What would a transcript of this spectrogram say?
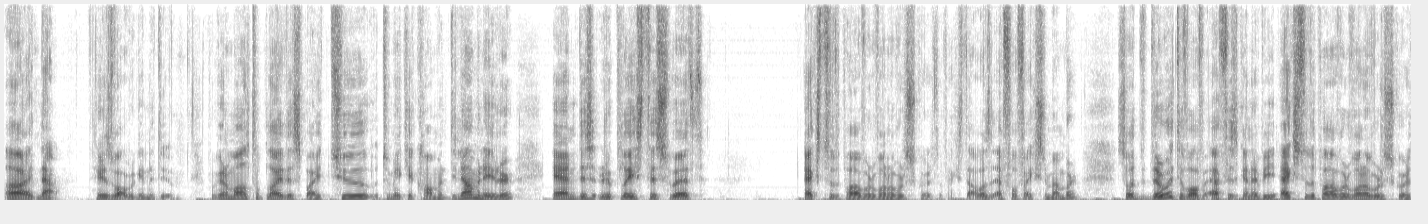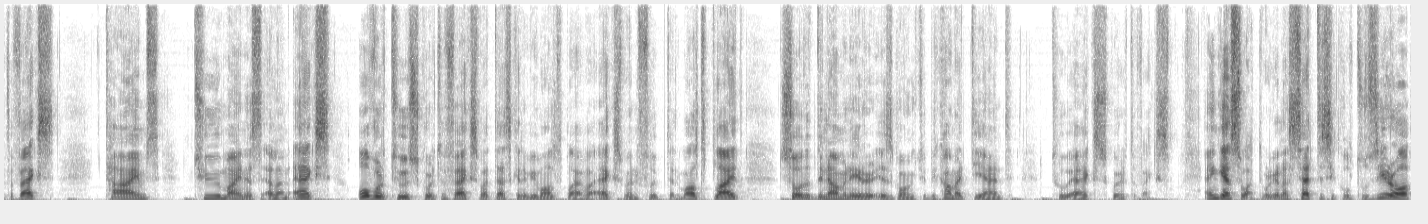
All right, now, here's what we're going to do. We're going to multiply this by 2 to make a common denominator, and this replace this with x to the power 1 over square root of x. That was f of x, remember? So the derivative of f is going to be x to the power 1 over square root of x times 2 minus ln x over 2 square root of x, but that's going to be multiplied by x when flipped and multiplied. So the denominator is going to become at the end 2x square root of x. And guess what? We're going to set this equal to 0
